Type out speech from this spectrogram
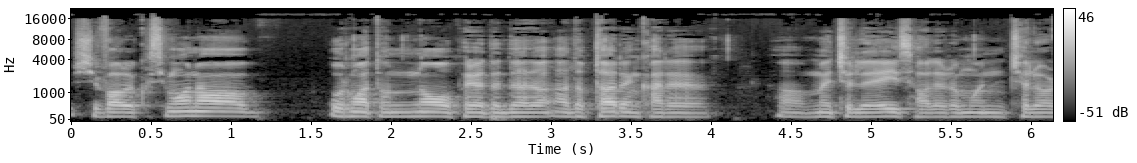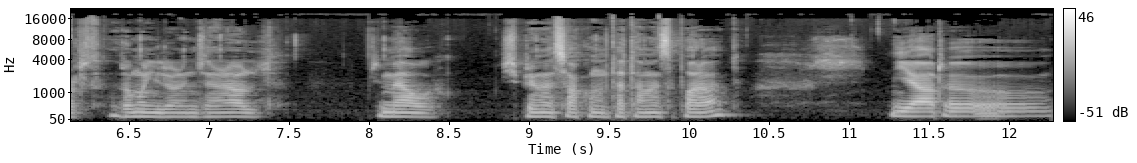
și valul cu Simona, a urmat o nouă perioadă de adaptare în care uh, meciurile ei sau ale român, celor, românilor în general primeau și primesc și acum un tratament separat. Iar uh,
